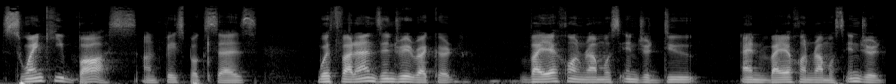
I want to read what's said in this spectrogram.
Swanky Boss on Facebook says, with Varane's injury record, Vallejo and Ramos injured due, and Vallejo and Ramos injured.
